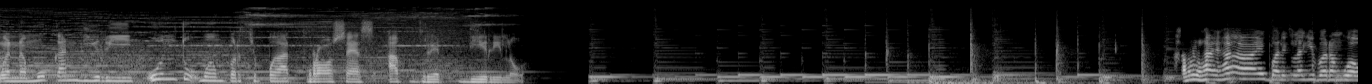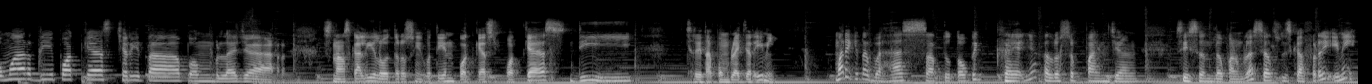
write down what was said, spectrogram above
Menemukan diri untuk mempercepat proses upgrade diri lo. Halo hai hai, balik lagi bareng gua Umar di podcast Cerita Pembelajar. Senang sekali lo terus ngikutin podcast-podcast di Cerita Pembelajar ini. Mari kita bahas satu topik kayaknya kalau sepanjang season 18 self discovery ini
